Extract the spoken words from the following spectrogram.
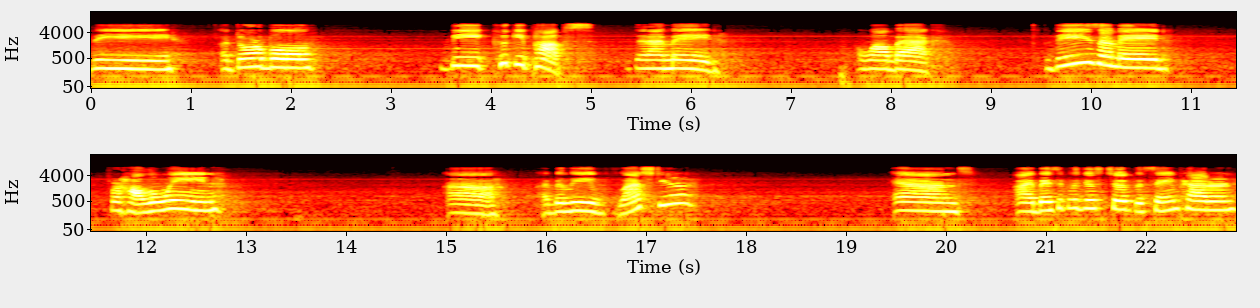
The adorable bee cookie pops that I made a while back. These I made for Halloween, uh, I believe last year. And I basically just took the same pattern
